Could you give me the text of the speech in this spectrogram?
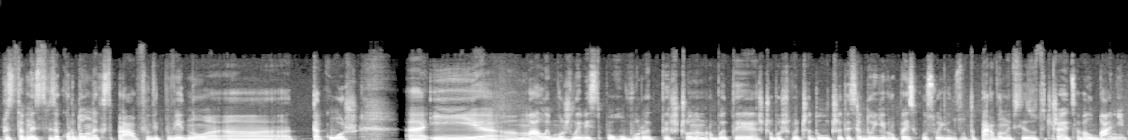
представництві закордонних справ відповідно також. Е, І е, мали можливість поговорити, що нам робити, щоб швидше долучитися до Європейського союзу. Тепер вони всі зустрічаються в Албанії.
